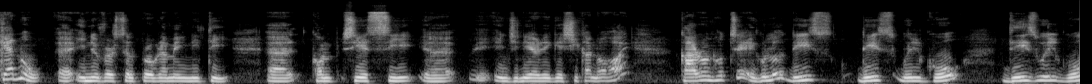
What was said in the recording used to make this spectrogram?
কেন ইউনিভার্সাল প্রোগ্রামিং নীতি সিএসসি ইঞ্জিনিয়ারিংয়ে শেখানো হয়। কারণ হচ্ছে এগুলো this this will go this will go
